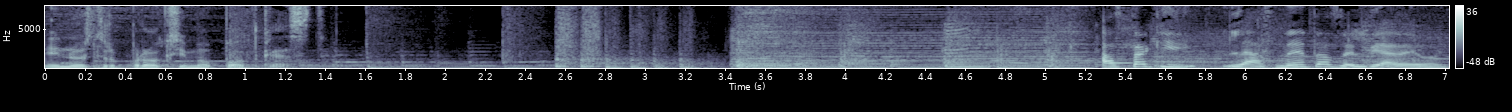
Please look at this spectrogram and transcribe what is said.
en nuestro próximo podcast. Hasta aquí, las netas del día de hoy.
